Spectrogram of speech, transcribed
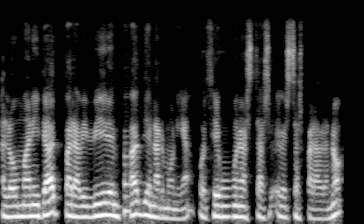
a la humanidad para vivir en paz y en armonía, pues según estas, estas palabras, ¿no?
